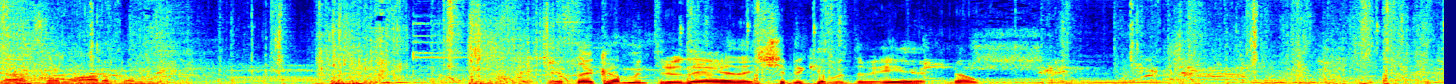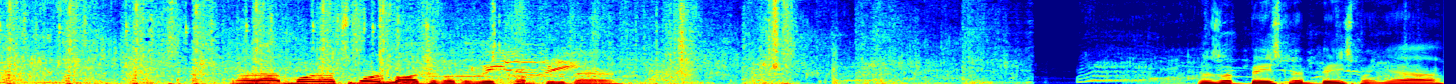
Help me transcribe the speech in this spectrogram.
That's a lot of them. If they're coming through there, they should be coming through here. Nope. No, that more that's more logical that they come through there. There's a basement, basement, yeah.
